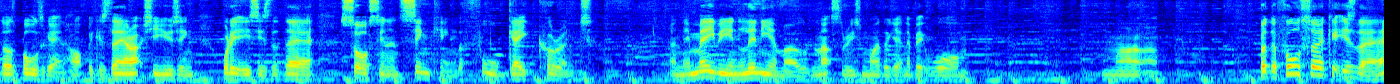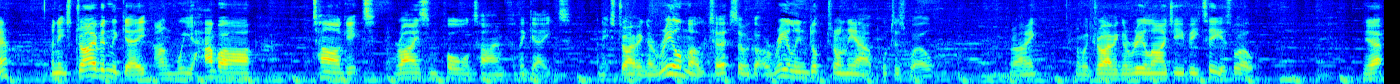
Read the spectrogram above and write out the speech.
Those balls are getting hot because they are actually using what it is is that they're sourcing and sinking the full gate current, and they may be in linear mode, and that's the reason why they're getting a bit warm. But the full circuit is there, and it's driving the gate, and we have our target rise and fall time for the gate, and it's driving a real motor, so we've got a real inductor on the output as well, right? And we're driving a real IGBT as well. Yeah,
